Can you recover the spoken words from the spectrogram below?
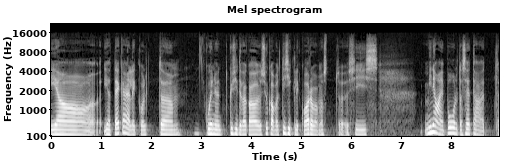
ja, ja tegelikult äh, kui nüüd küsida väga sügavalt isiklikku arvamust, siis mina ei poolda seda, et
